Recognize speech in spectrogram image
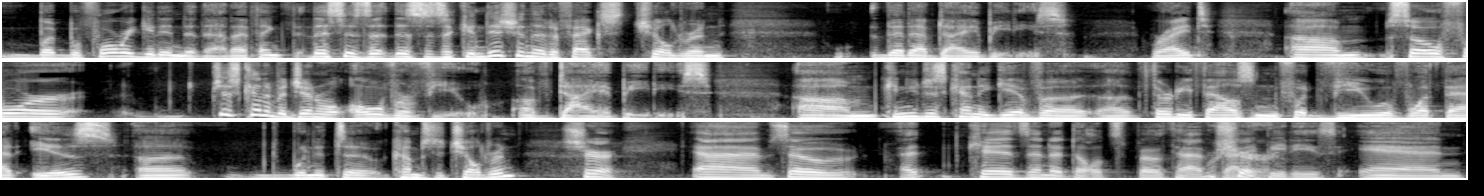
but before we get into that, I think th- this is a, this is a condition that affects children that have diabetes, right? Um, so for just kind of a general overview of diabetes. Um, can you just kind of give a, a 30,000 foot view of what that is uh, when it uh, comes to children? Sure. Um, so uh, kids and adults both have Sure. diabetes, and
